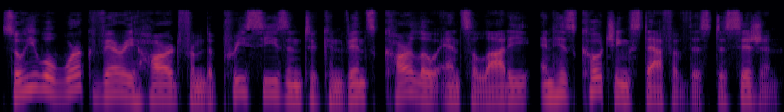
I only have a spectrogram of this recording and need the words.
so he will work very hard from the pre-season to convince Carlo Ancelotti and his coaching staff of this decision.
